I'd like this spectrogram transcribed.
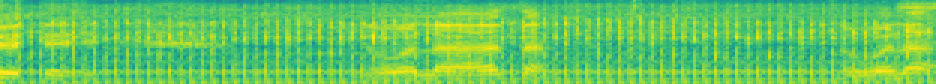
Nawala ata. Nawala.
